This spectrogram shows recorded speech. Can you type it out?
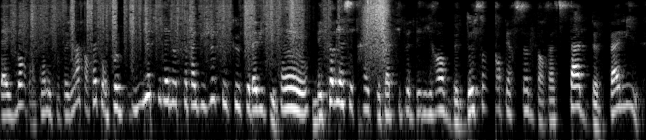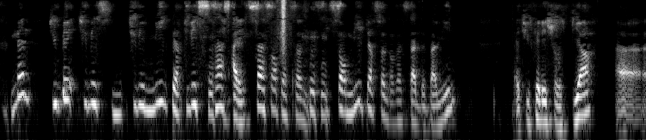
naïvement, dans le cas des photographes, en fait, on peut mieux tirer notre épingle du jeu que, que, que d'habitude. Mmh. Mais comme il y a ces traits qui est un petit peu délirante de 200 personnes dans un stade de 20 000, même tu mets, tu mets, tu mets 1000 personnes, tu mets 500, allez, 500 personnes, 600 000 personnes dans un stade de 20 000, et tu fais les choses bien, euh,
